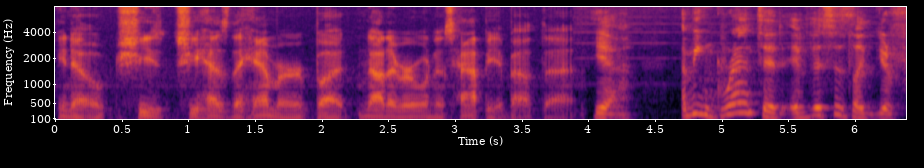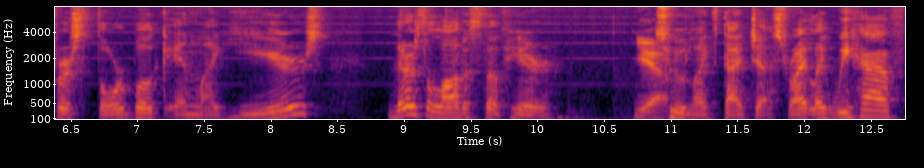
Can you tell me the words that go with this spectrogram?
you know, she she has the hammer, but not everyone is happy about that. Yeah. I mean, granted, if this is like your first Thor book in like years, there's a lot of stuff here Yeah. to like digest, right? Like we have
